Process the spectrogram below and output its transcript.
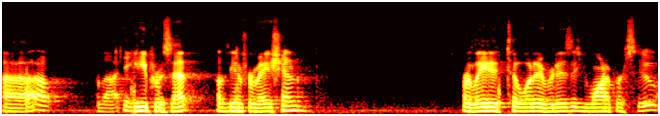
uh, about 80% of the information related to whatever it is that you want to pursue,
